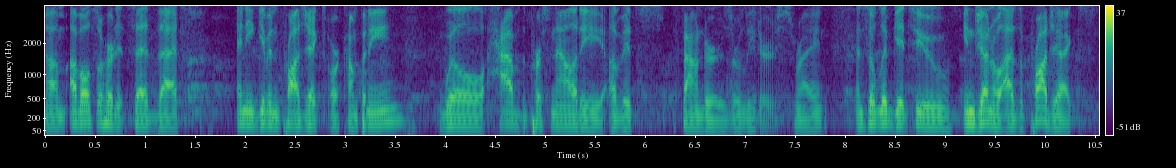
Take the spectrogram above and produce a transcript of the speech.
um, I've also heard it said that any given project or company will have the personality of its founders or leaders, right? And so LibGit 2, in general, as a project,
